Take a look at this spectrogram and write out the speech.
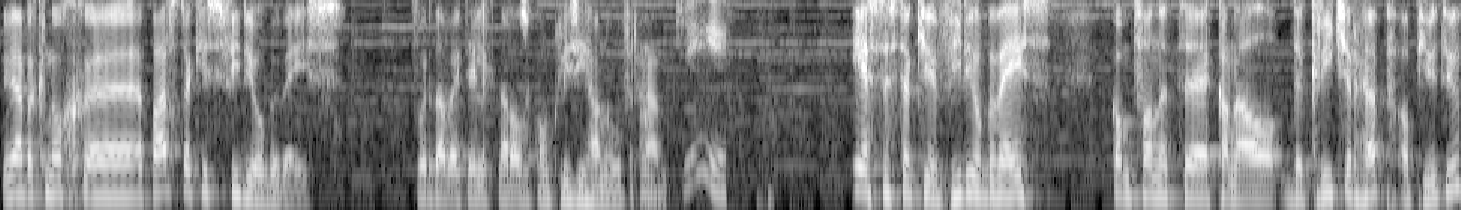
Nu heb ik nog eh, een paar stukjes videobewijs. Voordat we uiteindelijk naar onze conclusie gaan overgaan. Oké. eerste stukje videobewijs komt van het eh, kanaal The Creature Hub op YouTube,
